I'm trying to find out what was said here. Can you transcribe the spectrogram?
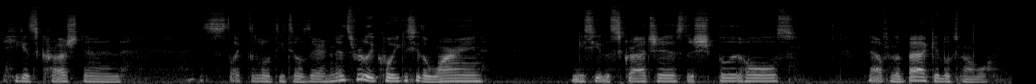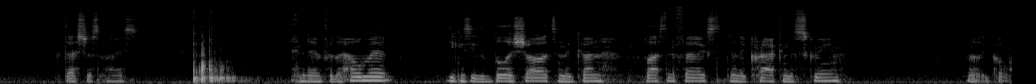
he gets crushed and it's like the little details there. And it's really cool. You can see the wiring. You can see the scratches, the bullet holes. Now from the back it looks normal. But that's just nice. And then for the helmet, you can see the bullet shots and the gun blasting effects, then the crack and the scream. Really cool.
